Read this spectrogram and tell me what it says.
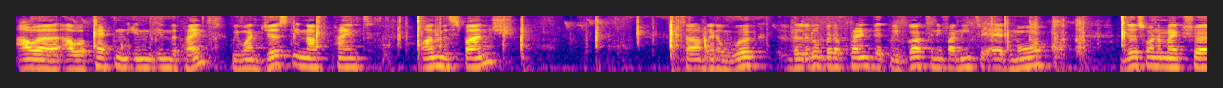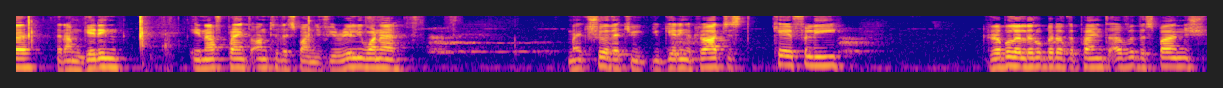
our, our pattern in, in the paint. We want just enough paint on the sponge. So I'm going to work the little bit of paint that we've got, and if I need to add more, just want to make sure that I'm getting enough paint onto the sponge. If you really want to make sure that you, you're getting it right. Just carefully dribble a little bit of the paint over the sponge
